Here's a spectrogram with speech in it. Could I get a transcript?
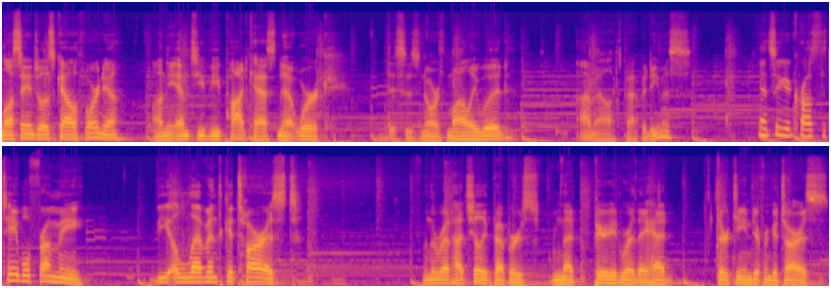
Los Angeles, California, on the MTV Podcast Network, this is North Mollywood. I'm Alex Pappademas. And sitting across the table from me, the 11th guitarist from the Red Hot Chili Peppers from that period where they had 13 different guitarists,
